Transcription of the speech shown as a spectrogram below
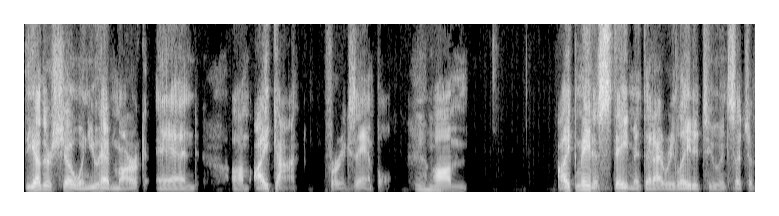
the other show when you had Mark and um, Ike on, for example. Mhm. Um, Ike made a statement that I related to in such a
